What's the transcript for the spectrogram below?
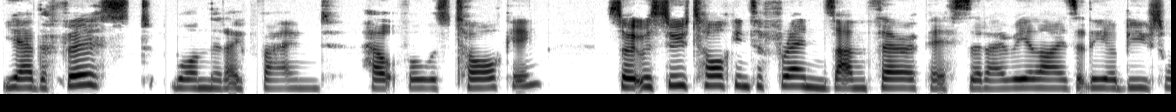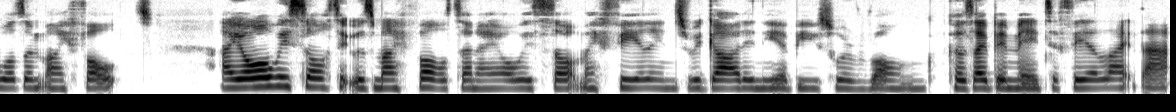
Yeah, the first one that I found helpful was talking. So it was through talking to friends and therapists that I realised that the abuse wasn't my fault. I always thought it was my fault, and I always thought my feelings regarding the abuse were wrong because I'd been made to feel like that.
